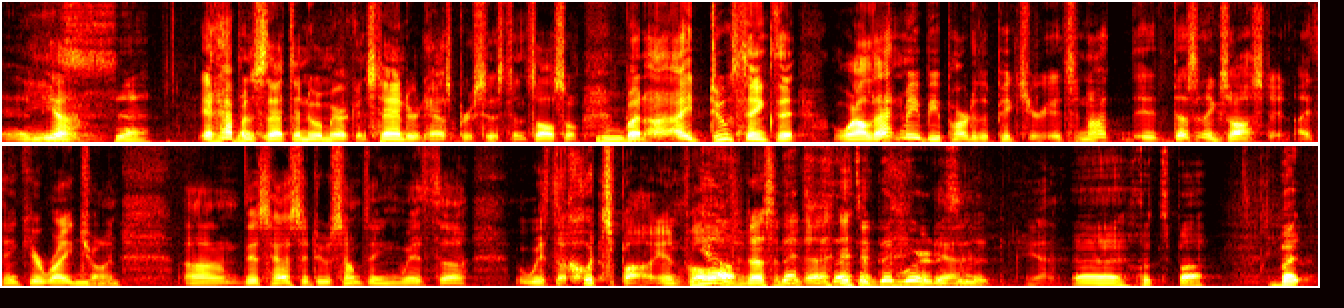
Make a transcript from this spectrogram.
And Yeah. he's, uh, It happens that the New American Standard has persistence also. Mm-hmm. But I, I do think that while that may be part of the picture, it's not. It doesn't exhaust it. I think you're right, John. Mm-hmm. Um, this has to do something with uh, with the chutzpah involved, yeah, doesn't that's, it? huh? that's a good word, Yeah, isn't it? Yeah. Uh, chutzpah. But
